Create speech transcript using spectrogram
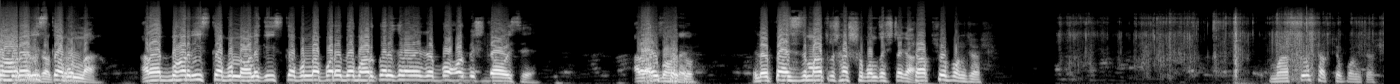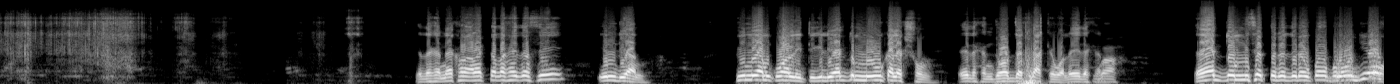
বহরের ইস্কা। বন্যা আর এক বহরের ইস্কা বন্যা অনেকে ইস্কা বন্যা পরে ব্যবহার করে কারণ এটা বহর বেশি দেওয়া হয়েছে। আর এক বহরে। এটার প্রাইস আছে মাত্র সাতশো পঞ্চাশ টাকা। সাতশো পঞ্চাশ। মাত্র সাতশো পঞ্চাশ। এই দেখেন এখন আরেকটা দেখাইতেছি ইন্ডিয়ান প্রিমিয়াম কোয়ালিটি গুলি একদম নিউ কালেকশন এই দেখেন জর্জেট কাকে বলে? এই দেখেন। একদম নিচের তেরে দিলে উপরে গর্জিয়াস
